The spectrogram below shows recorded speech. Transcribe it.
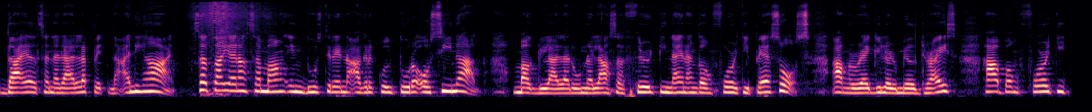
dahil sa nalalapit na anihan. Sa taya ng samahang industriya ng agrikultura o sinag, maglalaro na lang sa 39 hanggang 40 pesos ang regular milled rice habang 42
